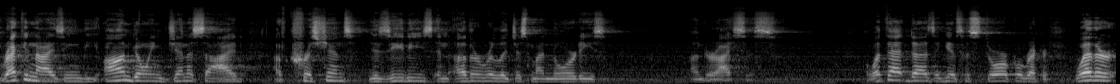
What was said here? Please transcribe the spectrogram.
recognizing the ongoing genocide of Christians, Yazidis, and other religious minorities under ISIS. What that does, it gives historical record. Whether,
